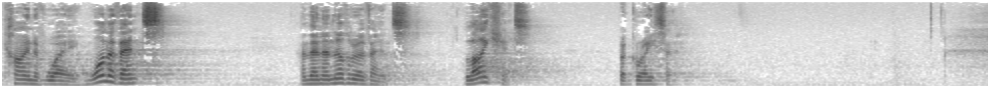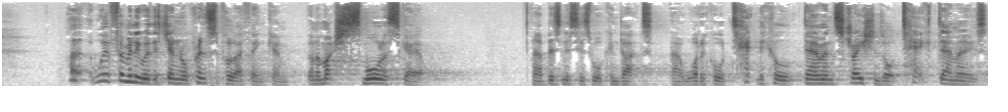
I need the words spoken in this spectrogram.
kind of way. One event and then another event like it, but greater. Uh, we're familiar with this general principle, I think, um, on a much smaller scale. Uh, businesses will conduct uh, what are called technical demonstrations or tech demos,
